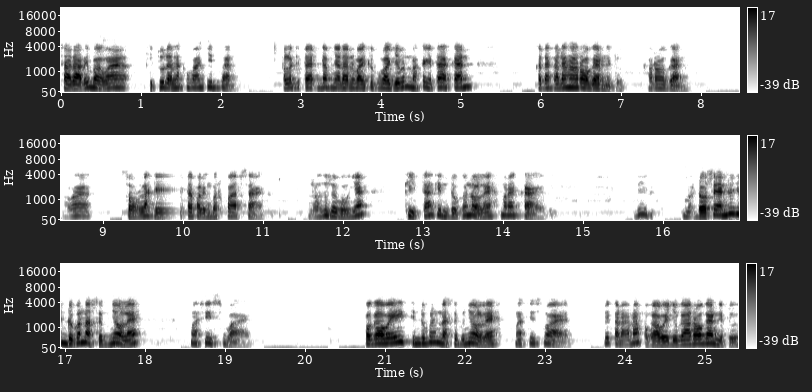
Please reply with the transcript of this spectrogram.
sadari bahwa itu adalah kewajiban. Kalau kita tidak menyadari bahwa itu kewajiban, maka kita akan kadang-kadang arogan itu, arogan. Bahwa seolah kita paling berkuasa. Lalu sesungguhnya kita ditentukan oleh mereka. Jadi dosen itu ditentukan nasibnya oleh mahasiswa pegawai cenderung nasibnya oleh mahasiswa. Tapi kadang-kadang pegawai juga arogan gitu.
